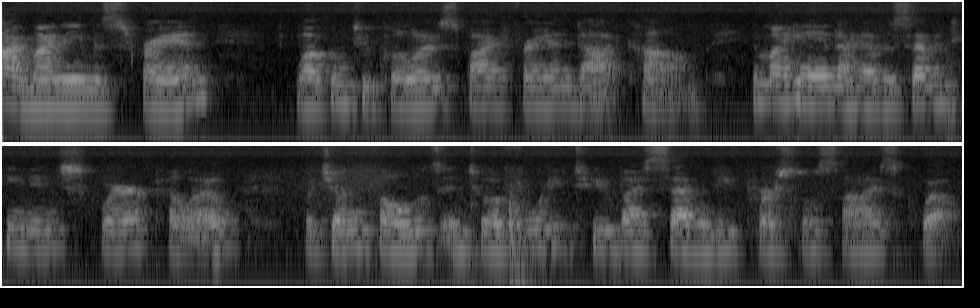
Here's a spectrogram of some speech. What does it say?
Hi, my name is Fran. Welcome to QuillowsByFran.com. In my hand I have a 17 inch square pillow which unfolds into a 42 by 70 personal size quilt.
